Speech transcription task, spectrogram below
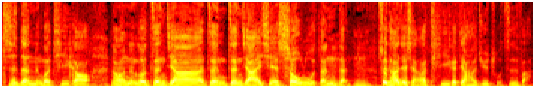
职等能够提高，然后能够增加增增加一些收入等等。嗯嗯、所以他就想要提一个调查局组织法。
